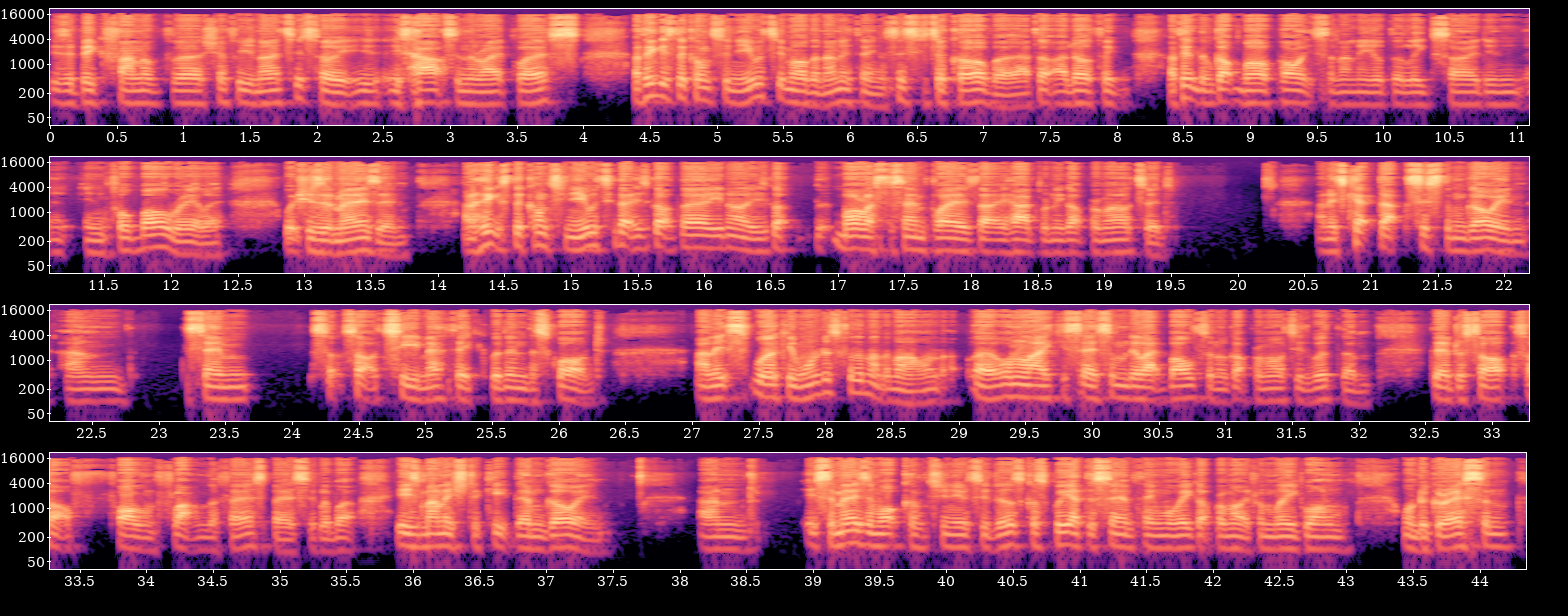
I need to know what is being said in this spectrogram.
he's a big fan of uh, Sheffield United, so he, his heart's in the right place. I think it's the continuity more than anything. Since he took over, I, th- I don't think I think they've got more points than any other league side in in football, really, which is amazing. And I think it's the continuity that he's got there. You know, he's got more or less the same players that he had when he got promoted, and he's kept that system going and the same sort of team ethic within the squad. And it's working wonders for them at the moment. Uh, unlike, you say, somebody like Bolton who got promoted with them, they've just sort, sort of fallen flat on the face, basically. But he's managed to keep them going. And it's amazing what continuity does, because we had the same thing when we got promoted from League One under Grayson.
